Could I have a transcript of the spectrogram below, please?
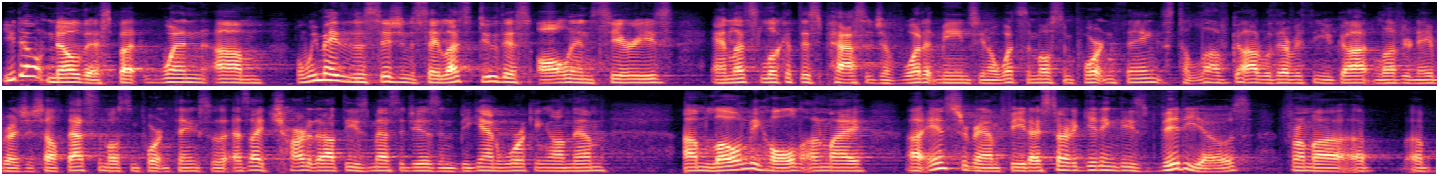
you don't know this, but when, um, when we made the decision to say, let's do this all in series, and let's look at this passage of what it means. You know, what's the most important thing? Is to love God with everything you got and love your neighbor as yourself. That's the most important thing. So as I charted out these messages and began working on them, um, lo and behold, on my uh, Instagram feed, I started getting these videos from a, a, a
